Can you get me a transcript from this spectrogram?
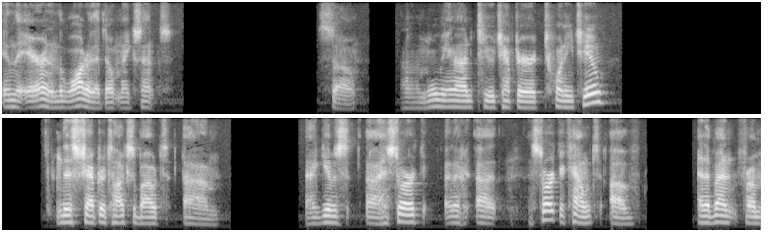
in the air and in the water that don't make sense. So, uh, moving on to chapter 22. This chapter talks about, um, uh, gives a historic, uh, historic account of an event from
